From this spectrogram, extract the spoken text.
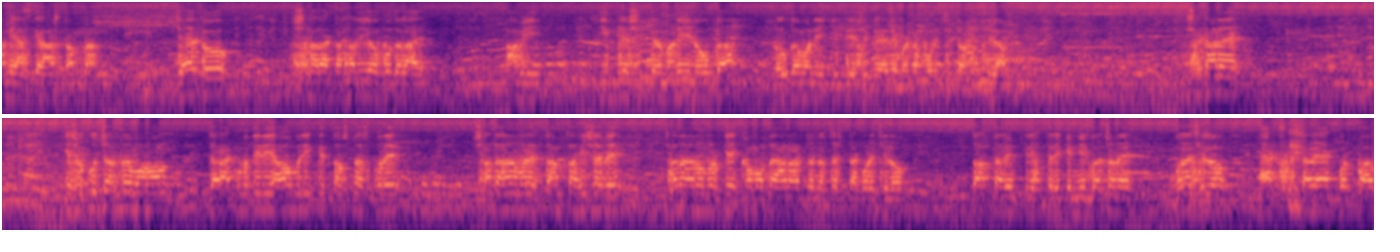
আমি আজকে আসতাম না। যেহেতু সারা কাঠালীয় উপজেলায় আমি ইন্ডিয়া শিক্ষার মানেই নৌকা নৌকা মানে ইন্ডিয়া শিক্ষার পরিচিত আমি ছিলাম। সেখানে কিছু কুচক্র মহল, যারা কোনোদিনই আওয়ামী লীগকে তসনস করে সাধারণ নম্বরের চামচা হিসেবে সাধারণ নম্বরকে ক্ষমতায় আনার জন্য চেষ্টা করেছিল। তৎকালীন তিরিশ তারিখের নির্বাচনে বলেছিল, এক সেক্টরে এক ভোট পাও,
